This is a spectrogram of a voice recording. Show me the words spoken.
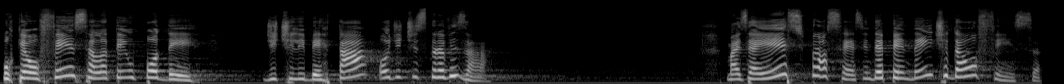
porque a ofensa ela tem o poder de te libertar ou de te escravizar. Mas é esse processo, independente da ofensa,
